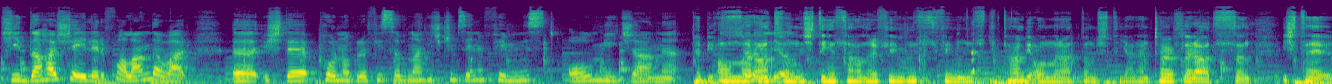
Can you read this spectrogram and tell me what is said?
Ki daha şeyleri falan da var. e, işte pornografi savunan hiç kimsenin feminist olmayacağını Tabii onlar söylüyor. atmamıştı insanlara feminist feministlikten bir onlar atmamıştı. Yani hani törfler atsın, işte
